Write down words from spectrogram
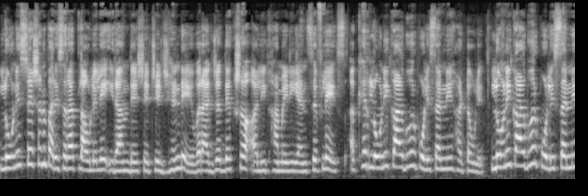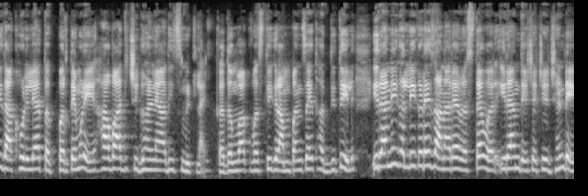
लोणी स्टेशन परिसरात लावलेले इराण देशाचे झेंडे व राज्याध्यक्ष अली खामेनी यांचे फ्लेक्स अखेर लोणी काळभोर पोलिसांनी हटवले लोणी काळभोर पोलिसांनी दाखवलेल्या तत्परतेमुळे हा वाद चिघळण्याआधीच मिटलाय. कदमवाक वस्ती ग्रामपंचायत हद्दीतील इराणी गल्लीकडे जाणाऱ्या रस्त्यावर इराण देशाचे झेंडे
